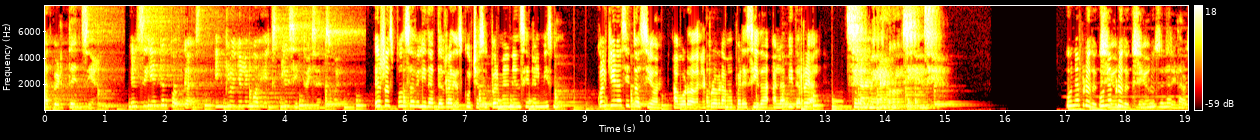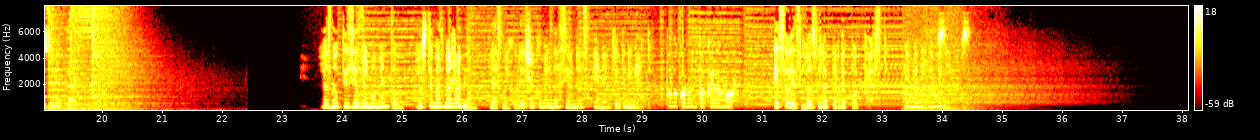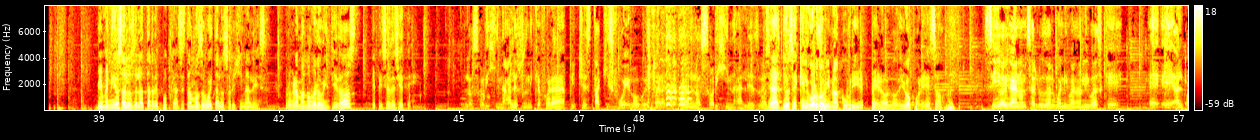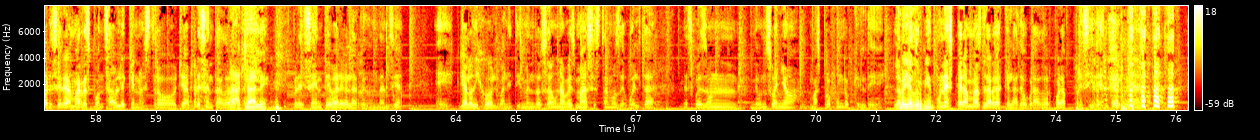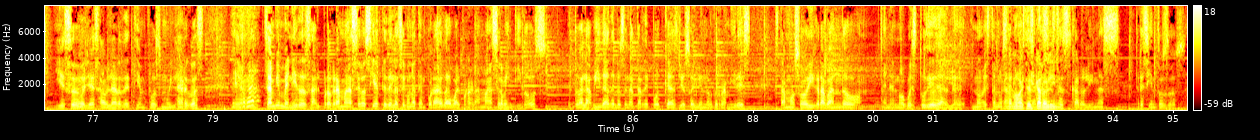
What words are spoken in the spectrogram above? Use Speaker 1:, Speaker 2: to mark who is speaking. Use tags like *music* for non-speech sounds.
Speaker 1: Advertencia. El siguiente podcast incluye lenguaje explícito y sensual. Es responsabilidad del radio escucha su permanencia en el mismo. Cualquier situación abordada en el programa parecida a la vida real será mera coincidencia. Una producción, Una producción de, la de la tarde. Las noticias del momento, los temas más random, las mejores recomendaciones en entretenimiento. Todo con un toque de humor. Eso es Los de la Tarde Podcast. Bienvenidos. Bienvenidos.
Speaker 2: Bienvenidos a Los de la Tarde Podcast. Estamos de vuelta a los originales. Programa número 22, episodio 7.
Speaker 3: Los originales, pues ni que fuera pinches taquis fuego, güey, para que fueran los originales, güey.
Speaker 2: O sea, yo sé que el gordo vino a cubrir, pero lo digo por eso.
Speaker 3: Sí, oigan, un saludo al buen Iván Olivas que eh, eh, al parecer era más responsable que nuestro ya presentador
Speaker 2: Ah,
Speaker 3: aquí
Speaker 2: chale.
Speaker 3: presente, valga la redundancia. Eh, ya lo dijo el Valentín Mendoza, una vez más estamos de vuelta después de un, de un sueño más profundo que el de...
Speaker 2: La Bella Durmiente.
Speaker 3: Una espera más larga que la de Obrador para presidente. güey. *laughs* y eso ya es hablar de tiempos muy largos. Eh, sean bienvenidos al programa 07 de la segunda temporada o al programa 022 de toda la vida de los de la tarde podcast. Yo soy Leonardo Ramírez. Estamos hoy grabando en el nuevo estudio de... No, este no es
Speaker 2: Ah, no, este es Carolinas.
Speaker 3: este es Carolinas 302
